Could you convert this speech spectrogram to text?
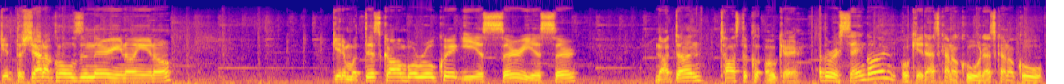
Get the shadow clones in there, you know, you know. Get him with this combo real quick. Yes, sir. Yes, sir. Not done? Toss the... Okay. Another Rasengan? Okay, that's kind of cool. That's kind of cool.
